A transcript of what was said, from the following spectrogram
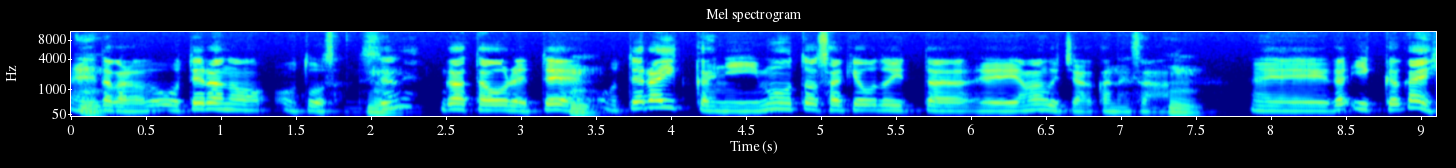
えーうん。だからお寺のお父さんですよね、が倒れて、うん。お寺一家に妹、先ほど言った、えー山口茜さん、うん。えーが一家が引っ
